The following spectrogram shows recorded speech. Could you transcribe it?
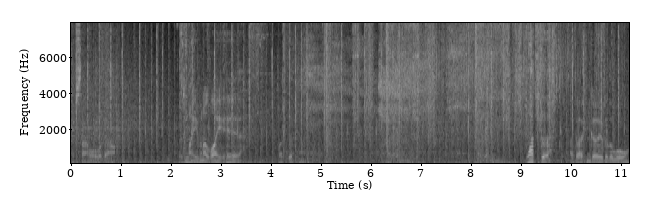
What's that all about? There's not even a light here. What the hell? What the? I bet I can go over the wall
